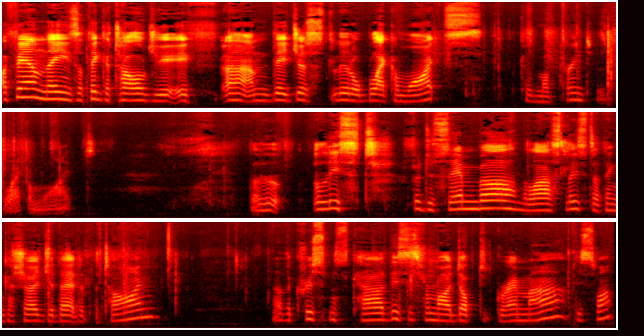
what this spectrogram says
I found these, I think I told you, if um, they're just little black and whites, because my print is black and white. The list for December, the last list, I think I showed you that at the time. Another Christmas card. This is from my adopted grandma, this one.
